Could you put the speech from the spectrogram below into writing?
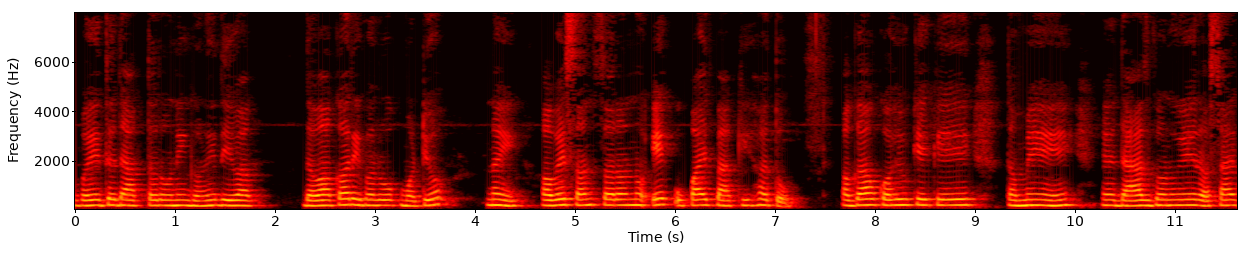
વૈદ્ય ડાક્ટરોની ઘણી દેવા, દવા કરી પણ રોગ મટ્યો નહીં. હવે સંત શરણનો એક ઉપાય બાકી હતો. અગાઉ કહ્યું કે કે તમે દાસગણુએ રસાળ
